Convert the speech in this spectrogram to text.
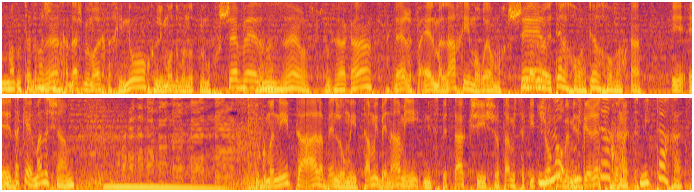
מה- מצאת משהו? זה חדש במערכת החינוך, לימוד אומנות ממוחשבת, אה. זהו, זה כאן. אה, רפאל מלאכי, מורה ומחשב. לא, לא, יותר אחורה, יותר אחורה. אה, תסתכל, מה זה שם? דוגמנית העל הבינלאומית תמי בן עמי נצפתה כשהיא שותה משקית שוקו לא, במסגרת מתחת, קומט. מתחת.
